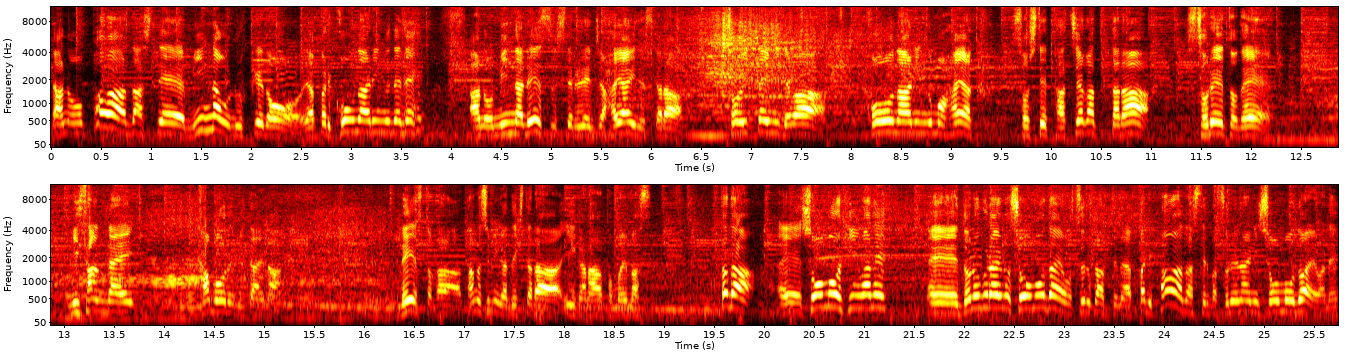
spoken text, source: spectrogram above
あのパワー出してみんなを抜くけどやっぱりコーナーリングでねあのみんなレースしてる連中速いですからそういった意味ではコーナーリングも速くそして立ち上がったらストレートで23台かもるみたいなレースとか楽しみができたらいいかなと思います。ただ、えー、消耗品はね、えー、どのぐらいの消耗台をするかっていうのはやっぱりパワー出してればそれなりに消耗度合いはね、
